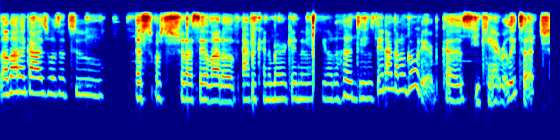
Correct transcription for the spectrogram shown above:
a lot of guys wasn't too should I say, a lot of African American, you know, the hood dudes, they're not gonna go there because you can't really touch,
